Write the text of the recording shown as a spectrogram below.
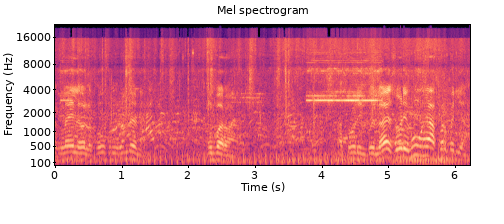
એક લઈ લે એટલે છોકરું રમે ને ઊભા. આ છોડીને કોઈ લે છોડી હું હે આ ફરફરિયા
